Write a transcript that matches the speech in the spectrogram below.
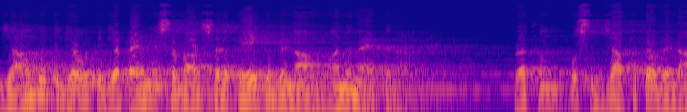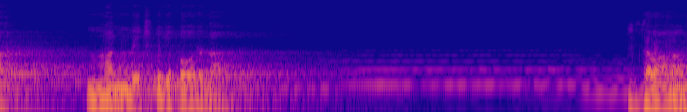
ਜਾਗਤ ਜੋਤ ਜਪੈਨ ਸਬਾਸਰ ਏਕ ਬਿਨਾ ਮਨ ਨੈਕ ਨਾ ਪ੍ਰਥਮ ਉਸ ਜਪ ਤੋਂ ਬਿਨਾ ਮਨ ਵਿੱਚ ਕੁਝ ਹੋਰ ਨਾ ਹੋਵੇ। ਜ਼ਬਾਨ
